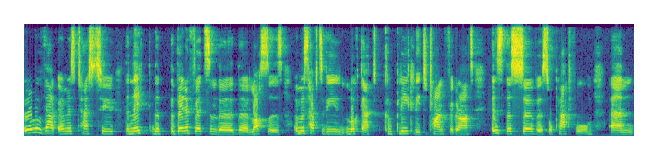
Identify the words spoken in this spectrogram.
all of that almost has to the net the, the benefits and the the losses almost have to be looked at completely to try and figure out is this service or platform um,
